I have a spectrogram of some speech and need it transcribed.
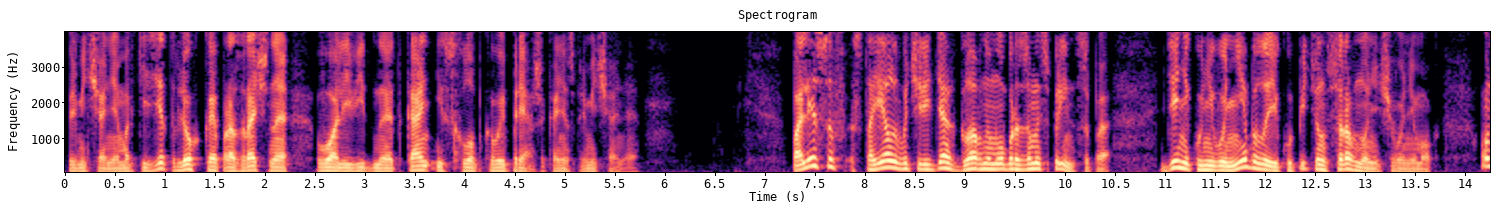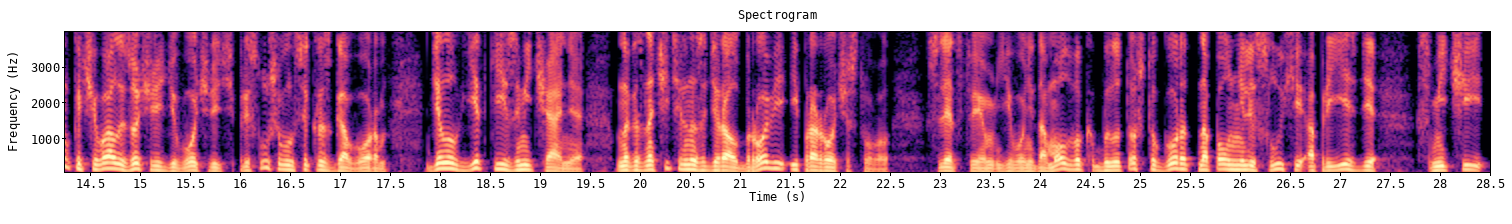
Примечание маркизет – легкая прозрачная вуалевидная ткань из хлопковой пряжи. Конец примечания. Полесов стоял в очередях главным образом из принципа – Денег у него не было, и купить он все равно ничего не мог. Он кочевал из очереди в очередь, прислушивался к разговорам, делал едкие замечания, многозначительно задирал брови и пророчествовал. Следствием его недомолвок было то, что город наполнили слухи о приезде с Мечи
